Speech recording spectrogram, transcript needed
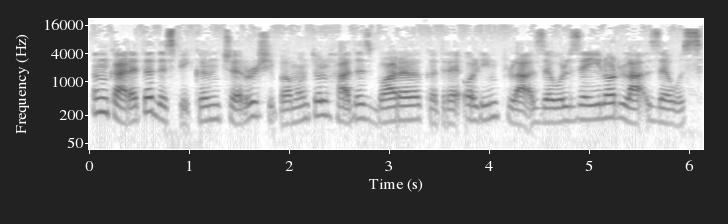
În caretă, despicând cerul și pământul, Hades zboară către Olimp la zeul zeilor, la Zeus.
